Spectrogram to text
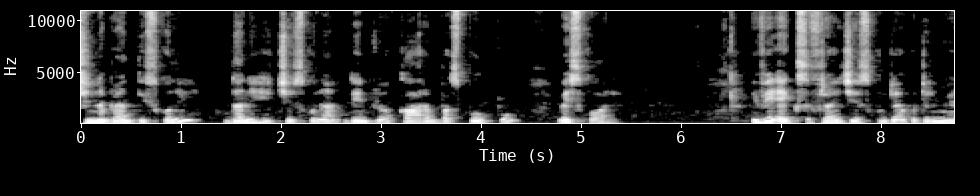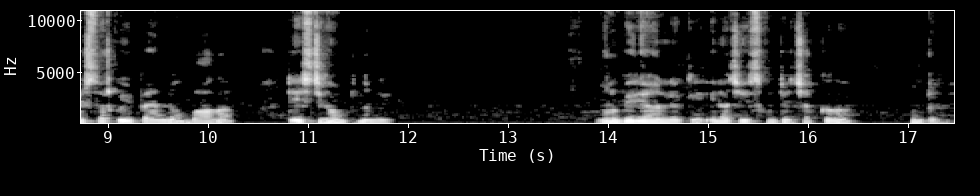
చిన్న ప్యాన్ తీసుకొని దాన్ని హీట్ చేసుకొని దీంట్లో కారం, పసుపు, ఉప్పు వేసుకోవాలి. ఇవి ఎగ్స్ ఫ్రై చేసుకుంటే ఒక 10 మినిట్స్ వరకు ఈ ప్యాన్‌లో బాగా టేస్టీగా ఉంటుందండి. మన బిర్యానీలోకి ఇలా చేసుకుంటే చక్కగా ఉంటుంది.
